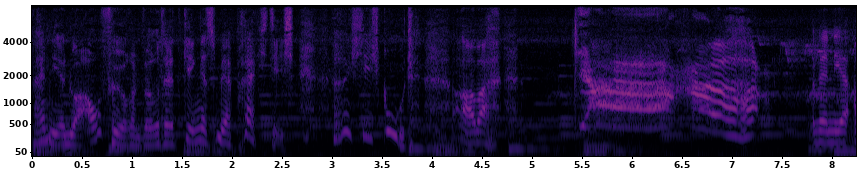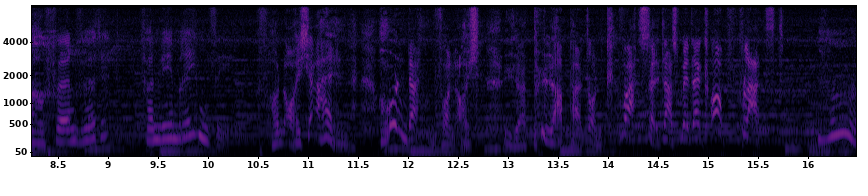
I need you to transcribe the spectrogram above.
Wenn ihr nur aufhören würdet, ging es mir prächtig. Richtig gut. Aber. Ja! Wenn ihr aufhören würdet? Von wem reden Sie? Von euch allen. Hunderten von euch. Ihr plappert und quasselt, dass mir der Kopf platzt. Hm,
